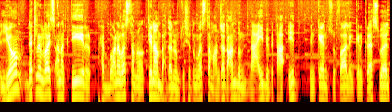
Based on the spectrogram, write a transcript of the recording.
اليوم داكلين رايس أنا كتير بحبه. أنا وستام أنا كتير عم بحضر لهم تشيتهم وستام عن جد عندهم لعيبة بتعقد. إن كان سوفال إن كان كريسويل.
